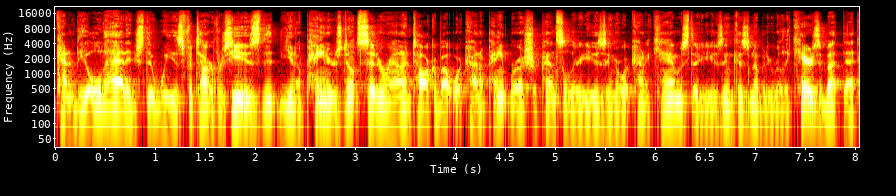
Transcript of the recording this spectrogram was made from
kind of the old adage that we as photographers use that you know painters don't sit around and talk about what kind of paintbrush or pencil they're using or what kind of canvas they're using because nobody really cares about that.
